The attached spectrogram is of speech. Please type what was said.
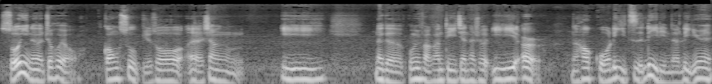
所以呢，就会有。公诉，比如说，呃，像一那个国民法官第一件，他说一一二然后国立字立领的立，因为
